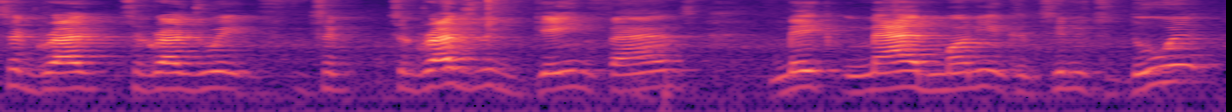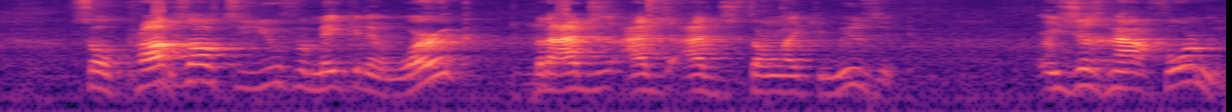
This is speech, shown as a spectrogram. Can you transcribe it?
to grad to graduate to, to gradually gain fans, make mad money and continue to do it. So props off to you for making it work, but I just I, just- I just don't like your music. It's just not for me.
